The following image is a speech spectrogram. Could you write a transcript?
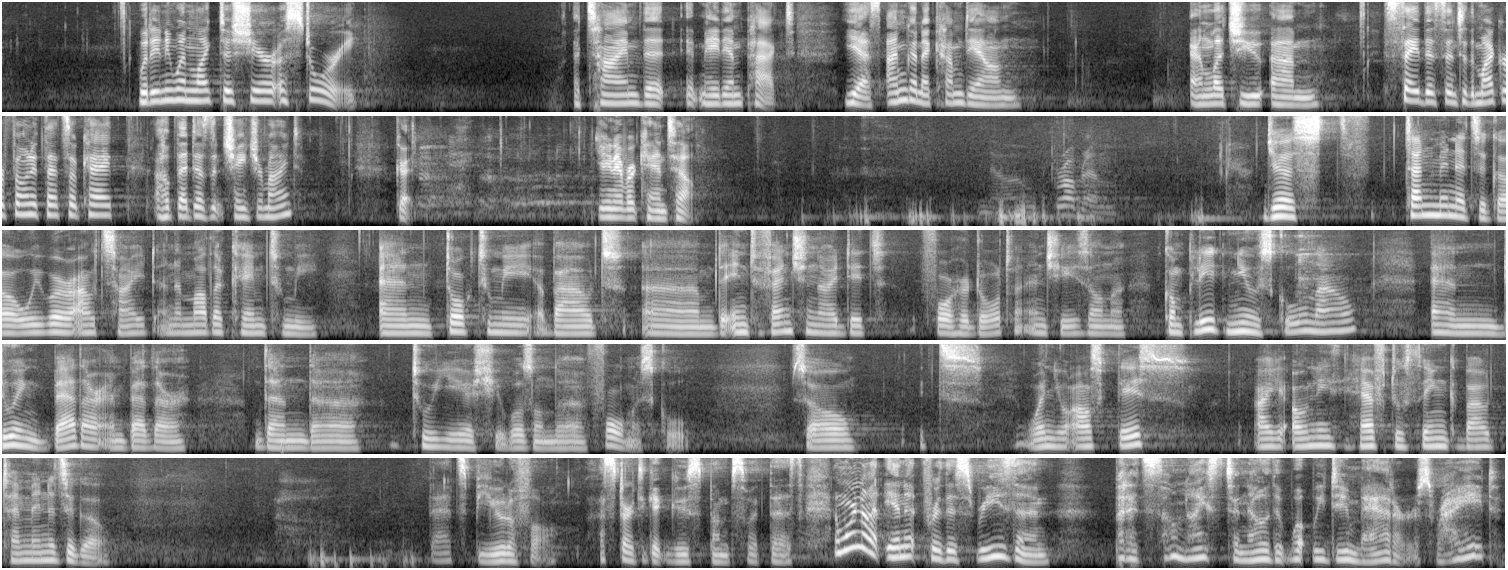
Would anyone like to share a story? A time that it made impact? Yes, I'm going to come down and let you um, say this into the microphone if that's okay. I hope that doesn't change your mind. Good. You never can tell. No problem. Just 10 minutes ago, we were outside, and a mother came to me and talked to me about um, the intervention I did for her daughter. And she's on a complete new school now and doing better and better than the two years she was on the former school. So it's when you ask this, I only have to think about 10 minutes ago. That's beautiful. I start to get goosebumps with this. And we're not in it for this reason, but it's so nice to know that what we do matters, right?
